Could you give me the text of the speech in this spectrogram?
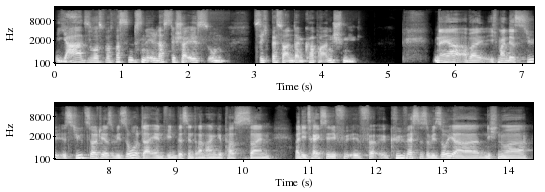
ja, sowas, was, was ein bisschen elastischer ist und sich besser an deinen Körper anschmiegt. Naja, aber ich meine, der Suit, sollte ja sowieso da irgendwie ein bisschen dran angepasst sein, weil die trägst ja die äh, Ver- Kühlweste sowieso ja nicht nur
